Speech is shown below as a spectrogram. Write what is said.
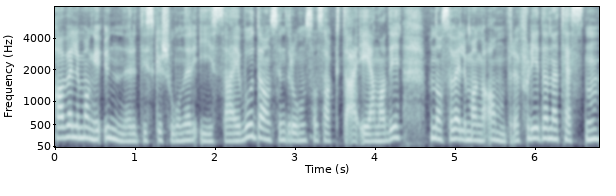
har veldig mange underdiskusjoner i seg, hvor Downs syndrom som sagt er en av de, men også veldig mange andre. Fordi denne testen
